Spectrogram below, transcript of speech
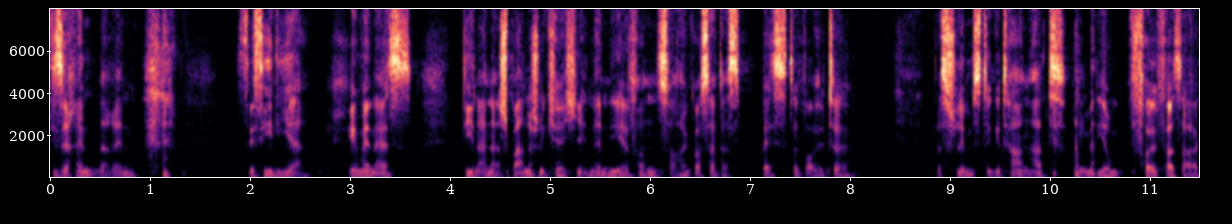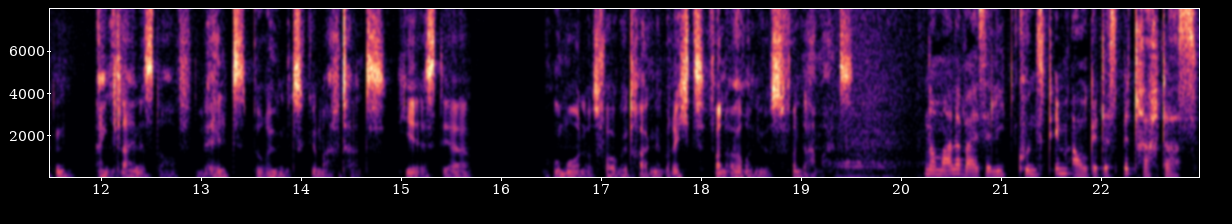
diese Rentnerin, Cecilia Jiménez, die in einer spanischen Kirche in der Nähe von Saragossa das Beste wollte, das Schlimmste getan hat und mit ihrem Vollversagen ein kleines Dorf weltberühmt gemacht hat. Hier ist der humorlos vorgetragene Bericht von Euronews von damals. Normalerweise liegt Kunst im Auge des Betrachters.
